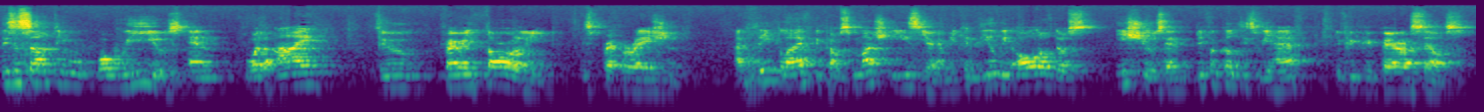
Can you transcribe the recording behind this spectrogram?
this is something what we use and what I do very thoroughly is preparation. I think life becomes much easier and we can deal with all of those issues and difficulties we have if we prepare ourselves.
